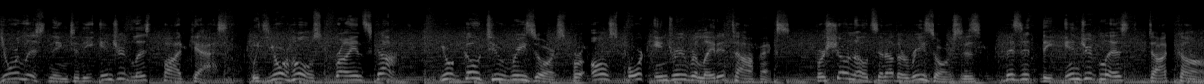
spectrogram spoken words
You're listening to the Injured List Podcast with your host, Brian Scott, your go to resource for all sport injury related topics. For show notes and other resources, visit theinjuredlist.com.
